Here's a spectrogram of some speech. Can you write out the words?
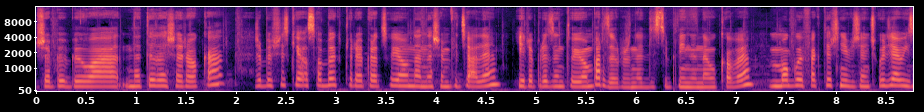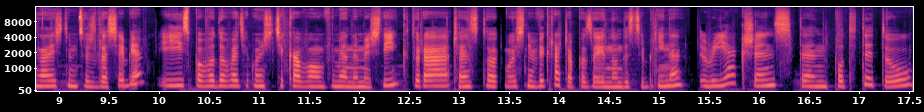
żeby była na tyle szeroka, żeby wszystkie osoby, które pracują na naszym wydziale i reprezentują bardzo różne dyscypliny naukowe, mogły faktycznie wziąć udział i znaleźć w tym coś dla siebie i spowodować jakąś ciekawą wymianę myśli, która często właśnie wykracza poza jedną dyscyplinę. Reactions, ten podtytuł,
